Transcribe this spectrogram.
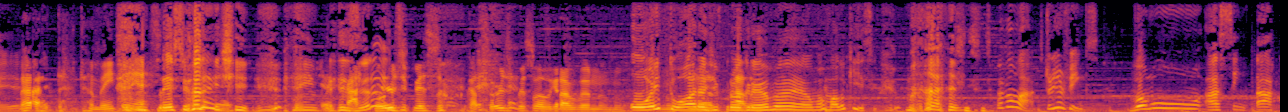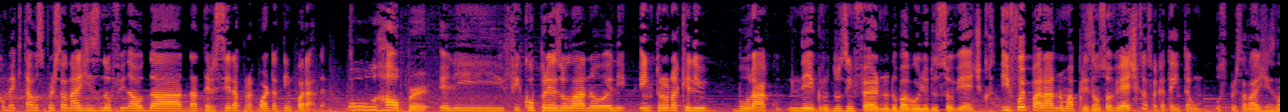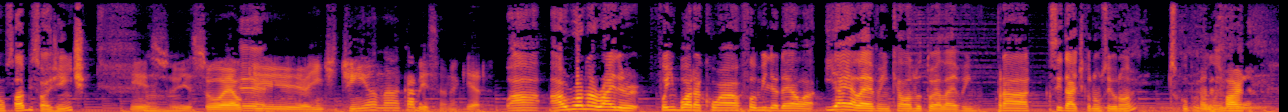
É Ah, também tem essa. impressionante. É É impressionante. 14 pessoas, 14 pessoas gravando no. Oito no horas de programa é uma maluquice. Mas, mas vamos lá, Stranger Things. Vamos assentar como é que estavam os personagens no final da, da terceira pra quarta temporada. O Halper, ele ficou preso lá no. Ele entrou naquele buraco negro dos infernos do bagulho dos soviéticos e foi parar numa prisão soviética, só que até então os personagens não sabem, só a gente. Isso, Uhum. isso é o É. que a gente tinha na cabeça, né? Que era. A, a Rona Ryder foi embora com a família dela e a Eleven, que ela adotou a Eleven, pra cidade que eu não sei o nome. Desculpa. Califórnia.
